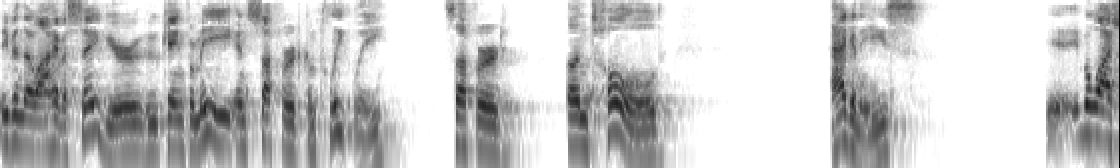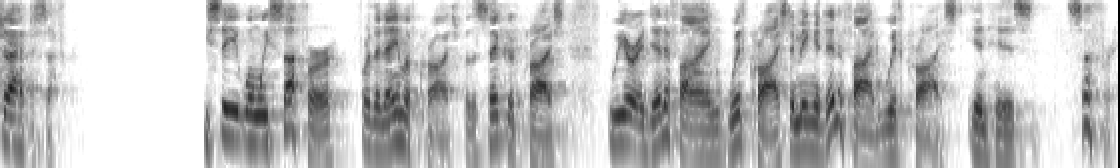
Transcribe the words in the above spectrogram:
even though I have a Savior who came for me and suffered completely, suffered untold agonies. Eh, but why should I have to suffer? You see, when we suffer, for the name of Christ, for the sake of Christ, we are identifying with Christ and being identified with Christ in his suffering.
